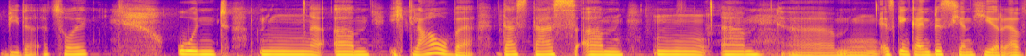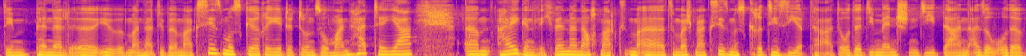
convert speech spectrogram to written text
wieder erzeugen. Und mm, ähm, ich glaube, dass das, ähm, mm, ähm, ähm, es ging ein bisschen hier auf dem Panel, äh, man hat über Marxismus geredet und so. Man hatte ja ähm, eigentlich, wenn man auch Marx, äh, zum Beispiel Marxismus kritisiert hat oder die Menschen, die dann, also oder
